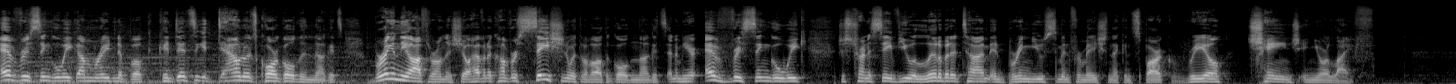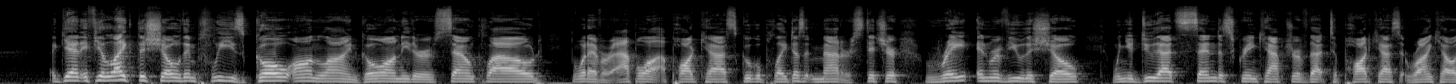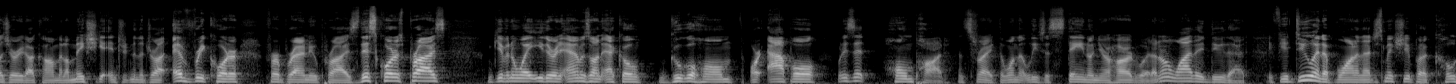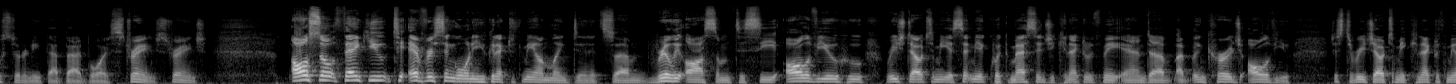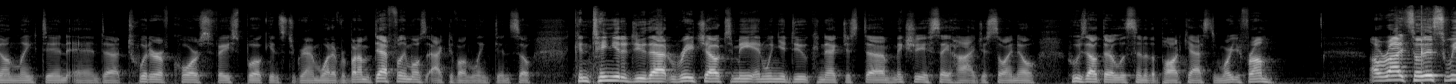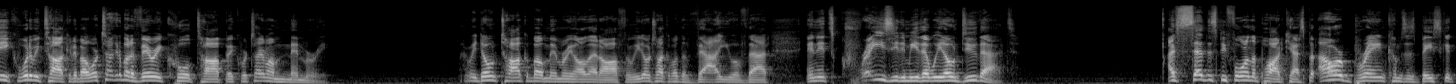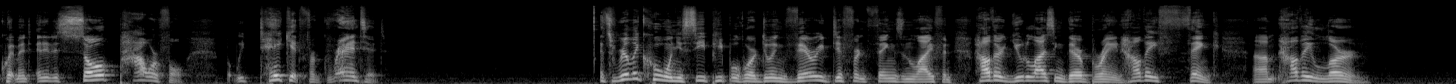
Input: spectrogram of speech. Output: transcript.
Every single week, I'm reading a book, condensing it down to its core golden nuggets, bringing the author on the show, having a conversation with them about the golden nuggets, and I'm here every single week just trying to save you a little bit of time and bring you some information that can spark real change in your life. Again, if you like the show, then please go online. Go on either SoundCloud, whatever, Apple uh, Podcasts, Google Play, doesn't matter, Stitcher. Rate and review the show. When you do that, send a screen capture of that to podcast at ryancaligiuri.com and I'll make sure you get entered in the draw every quarter for a brand new prize. This quarter's prize, I'm giving away either an Amazon Echo, Google Home, or Apple, what is it? HomePod. That's right, the one that leaves a stain on your hardwood. I don't know why they do that. If you do end up wanting that, just make sure you put a coaster underneath that bad boy. Strange, strange. Also, thank you to every single one of you who connect with me on LinkedIn. It's um, really awesome to see all of you who reached out to me, you sent me a quick message, you connected with me, and uh, I encourage all of you just to reach out to me, connect with me on LinkedIn and uh, Twitter, of course, Facebook, Instagram, whatever. But I'm definitely most active on LinkedIn. So continue to do that. Reach out to me. And when you do connect, just uh, make sure you say hi, just so I know who's out there listening to the podcast and where you're from. All right. So this week, what are we talking about? We're talking about a very cool topic. We're talking about memory. We don't talk about memory all that often. We don't talk about the value of that. And it's crazy to me that we don't do that. I've said this before on the podcast, but our brain comes as basic equipment and it is so powerful, but we take it for granted. It's really cool when you see people who are doing very different things in life and how they're utilizing their brain, how they think, um, how they learn.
